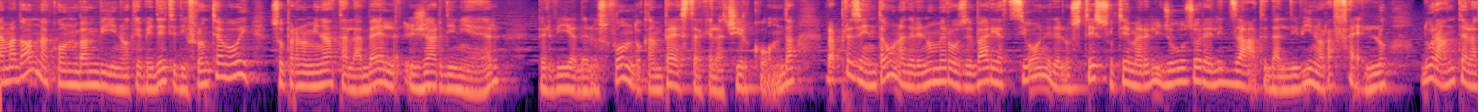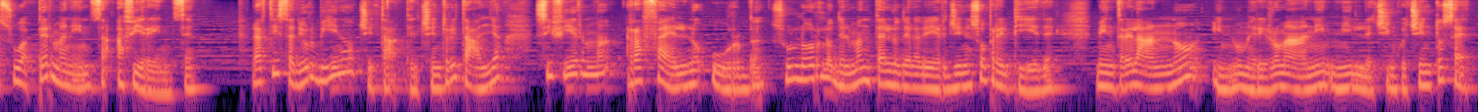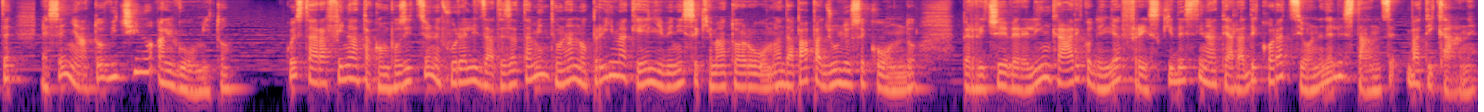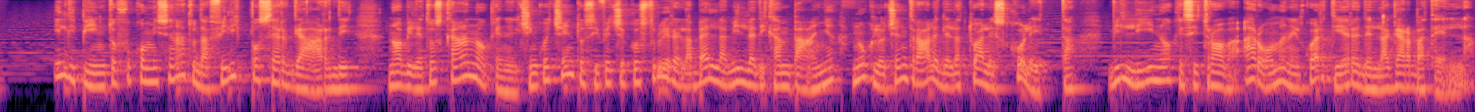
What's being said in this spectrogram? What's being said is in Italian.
La Madonna con bambino che vedete di fronte a voi, soprannominata la Belle Jardinière, per via dello sfondo campestre che la circonda, rappresenta una delle numerose variazioni dello stesso tema religioso realizzate dal divino Raffaello durante la sua permanenza a Firenze. L'artista di Urbino, città del centro Italia, si firma Raffaello Urb sull'orlo del mantello della Vergine sopra il piede, mentre l'anno, in numeri romani 1507, è segnato vicino al gomito. Questa raffinata composizione fu realizzata esattamente un anno prima che egli venisse chiamato a Roma da Papa Giulio II per ricevere l'incarico degli affreschi destinati alla decorazione delle stanze vaticane. Il dipinto fu commissionato da Filippo Sergardi, nobile toscano che nel Cinquecento si fece costruire la bella villa di campagna, nucleo centrale dell'attuale Scoletta, villino che si trova a Roma nel quartiere della Garbatella.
